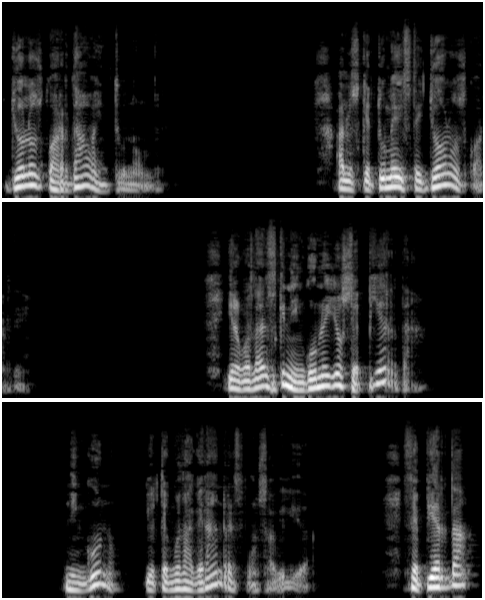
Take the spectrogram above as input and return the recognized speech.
Yo los guardaba en tu nombre. A los que tú me diste, yo los guardé. Y la verdad es que ninguno de ellos se pierda. Ninguno. Yo tengo una gran responsabilidad. Se pierda,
